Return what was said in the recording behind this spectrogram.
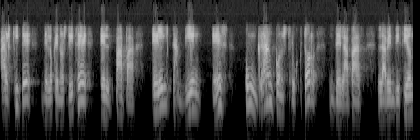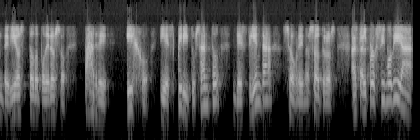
al quite de lo que nos dice el Papa. Él también es un gran constructor de la paz. La bendición de Dios Todopoderoso, Padre, Hijo y Espíritu Santo, descienda sobre nosotros. Hasta el próximo día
